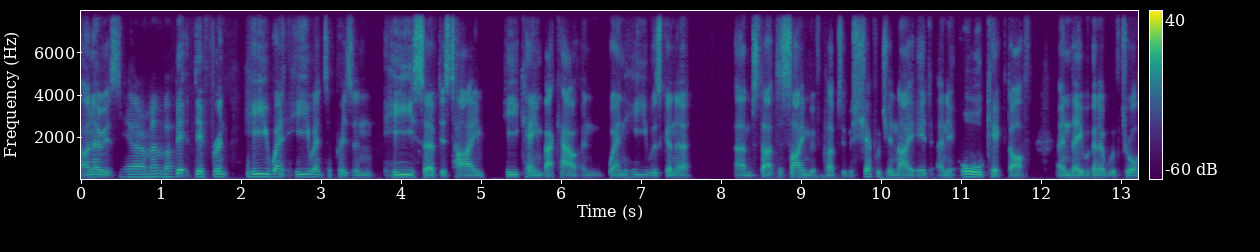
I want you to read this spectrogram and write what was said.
I know it's Yeah, I remember. a bit different. He went he went to prison. He served his time. He came back out, and when he was gonna um, start to sign with clubs, it was Sheffield United, and it all kicked off. And they were going to withdraw.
